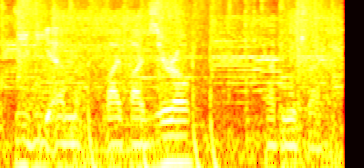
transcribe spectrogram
DVM 550. Happy to try.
